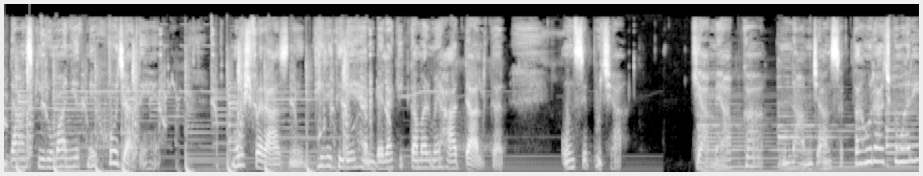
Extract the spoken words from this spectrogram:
डांस की रोमानियत में खो जाते हैं। मुशफराज ने धीरे धीरे हेम्बेला की कमर में हाथ डालकर उनसे पूछा, क्या मैं आपका नाम जान सकता हूँ राजकुमारी?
